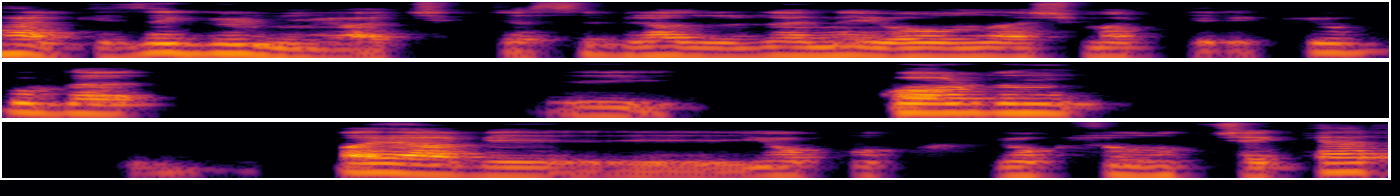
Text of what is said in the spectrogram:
herkese gülmüyor açıkçası. Biraz üzerine yoğunlaşmak gerekiyor. Burada Gordon bayağı bir yokluk, yoksulluk çeker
